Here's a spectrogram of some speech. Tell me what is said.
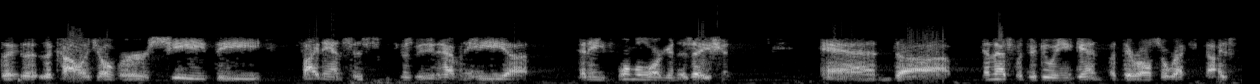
the, the college oversee the finances because we didn't have any uh, any formal organization, and uh, and that's what they're doing again. But they're also recognizing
